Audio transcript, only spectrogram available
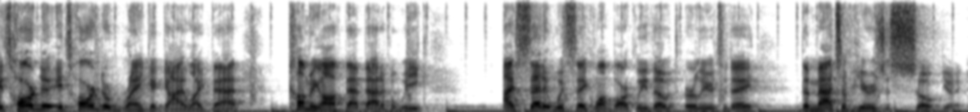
it's hard to it's hard to rank a guy like that coming off that bad of a week. I've said it with Saquon Barkley though earlier today. The matchup here is just so good.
